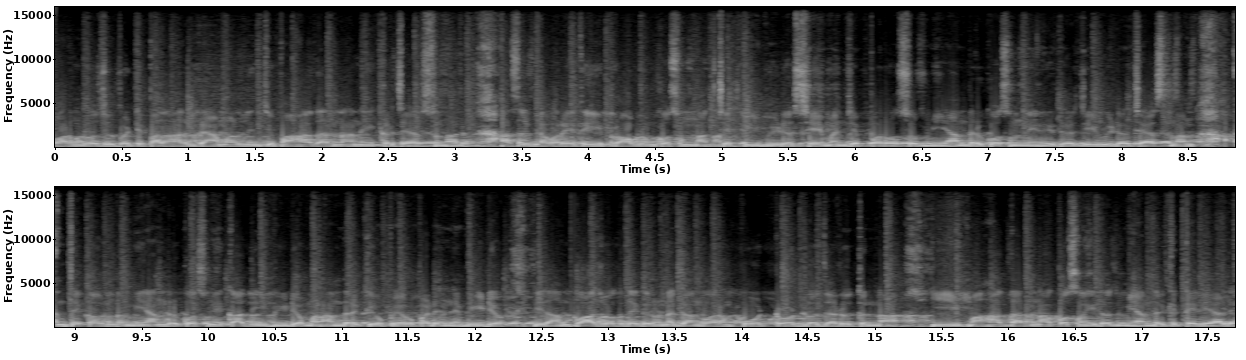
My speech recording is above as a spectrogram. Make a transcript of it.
వారం రోజులు బట్టి పదహారు గ్రామాల నుంచి మహాధర్నాన్ని ఇక్కడ చేస్తున్నారు. అసలు ఎవరైతే ఈ ప్రాబ్లం కోసం నాకు చెప్పి ఈ వీడియోస్ చేయమని చెప్పారో సో మీ అందరి కోసం నేను ఈరోజు ఈ వీడియో చేస్తున్నాను. అంతేకాకుండా మీ అందరి కోసమే కాదు ఈ వీడియో మనందరికీ ఉపయోగపడిన వీడియో. ఇది గాజువాక దగ్గర ఉన్న గంగవరం పోర్ట్ రోడ్లో జరుగుతున్న ఈ మహాధర్నా కోసం ఈరోజు మీ అందరికీ తెలియాలి.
